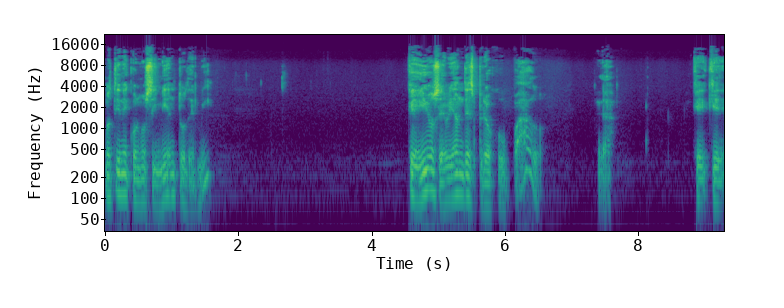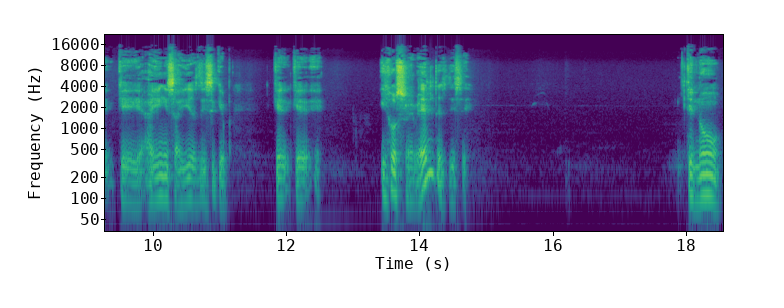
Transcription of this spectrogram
no tiene conocimiento de mí que ellos se habían despreocupado. Que, que, ahí en Isaías dice que, que, hijos rebeldes, dice, que no,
